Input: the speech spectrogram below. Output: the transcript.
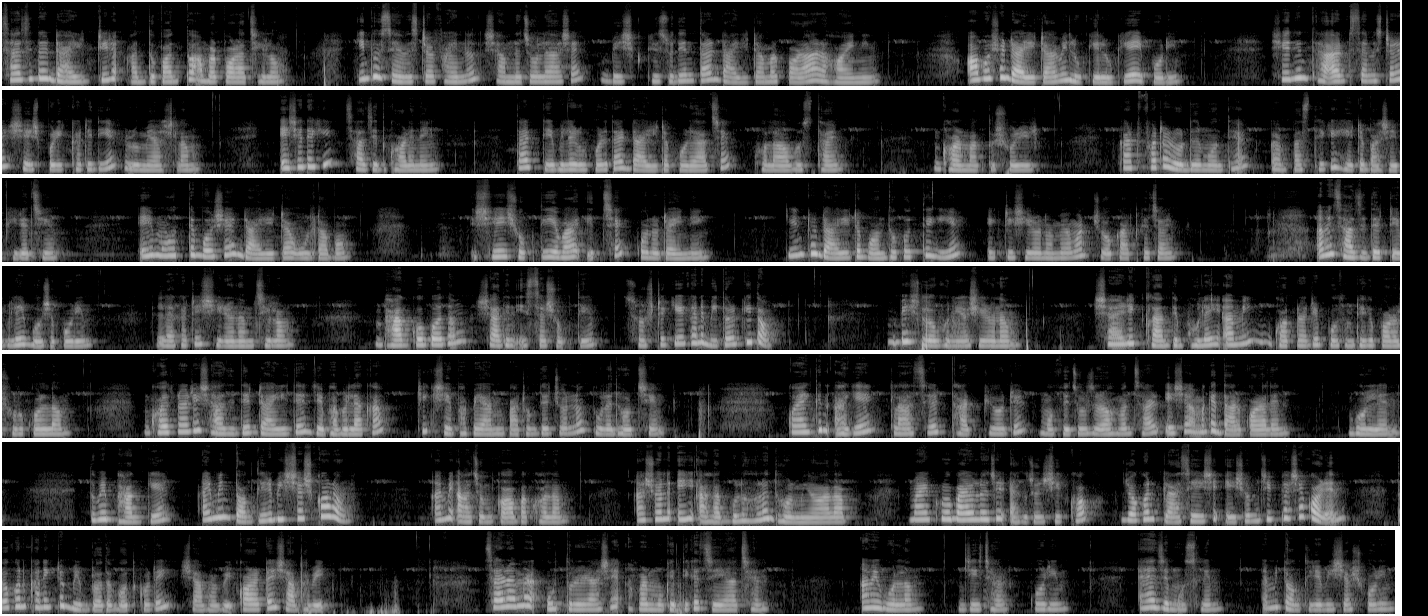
সাজিদের ডায়েরিটির আদ্যপাদ্য আমার পড়া ছিল। কিন্তু সেমিস্টার ফাইনাল সামনে চলে আসে, বেশ কিছুদিন তার ডায়েরিটা আমার পড়া আর হয়নি। অবশ্য ডায়েরিটা আমি লুকিয়ে লুকিয়েই পড়ি। সেদিন থার্ড সেমিস্টারের শেষ পরীক্ষাটি দিয়ে রুমে আসলাম। এসে দেখি সাজিদ ঘরে নেই। তার টেবিলের উপরে তার ডায়েরিটা পড়ে আছে খোলা অবস্থায়। ঘরমাক্ত শরীর। কাঠফাটা রোদের মধ্যে ক্যাম্পাস থেকে হেঁটে বাসায় ফিরেছি। এই মুহূর্তে বসে ডায়েরিটা উল্টাবো। সেই শক্তি এবার ইচ্ছে কোনোটাই নেই। কিন্তু ডায়েরিটা বন্ধ করতে গিয়ে একটি শিরোনামে আমার চোখ আটকে যায়। আমি সাজিদের টেবিলেই বসে পড়ি। লেখাটির শিরোনাম ছিল ভাগ্যপদম স্বাধীন ইচ্ছা শক্তি। স্রষ্টা কি এখানে বিতর্কিত? বেশ লোভনীয় শিরোনাম। শারীরিক ক্লান্তি ভুলেই আমি ঘটনাটি প্রথম থেকে পড়া শুরু করলাম। ঘটনাটি সাজিদের ডায়েরিতে যেভাবে লেখা, ঠিক সেভাবে আমি পাঠকদের জন্য তুলে ধরছি। কয়েকদিন আগে ক্লাসের থার্ড পিরিয়ডে মফিজুর রহমান স্যার এসে আমাকে দাঁড় করালেন। বললেন তুমি ভাগ্যে আই মিন তকদিরে বিশ্বাস করো? আমি আচমকা অবাক হলাম। আসলে এই আলাপগুলো হলো ধর্মীয় আলাপ। মাইক্রোবায়োলজির একজন শিক্ষক যখন ক্লাসে এসে এইসব জিজ্ঞাসা করেন, তখন খানিকটা বিব্রত বোধ করেই স্বাভাবিক, করাটাই স্বাভাবিক। স্যার, আমার উত্তরের আসে আমার মুখের দিকে চেয়ে আছেন। আমি বললাম, জি স্যার, করিম। অ্যাজ এ মুসলিম, আমি তকদিরে বিশ্বাস করি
